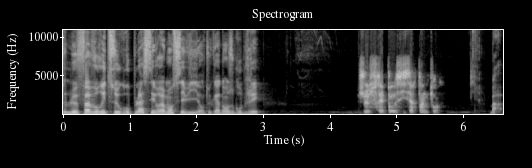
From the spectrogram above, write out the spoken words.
le favori de ce groupe-là, c'est vraiment Séville, en tout cas dans ce groupe G. Je ne serais pas aussi certain que toi. Bah,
